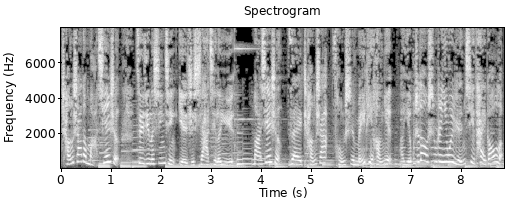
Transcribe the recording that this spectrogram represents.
长沙的马先生最近的心情也是下起了雨。马先生在长沙从事媒体行业啊，也不知道是不是因为人气太高了，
